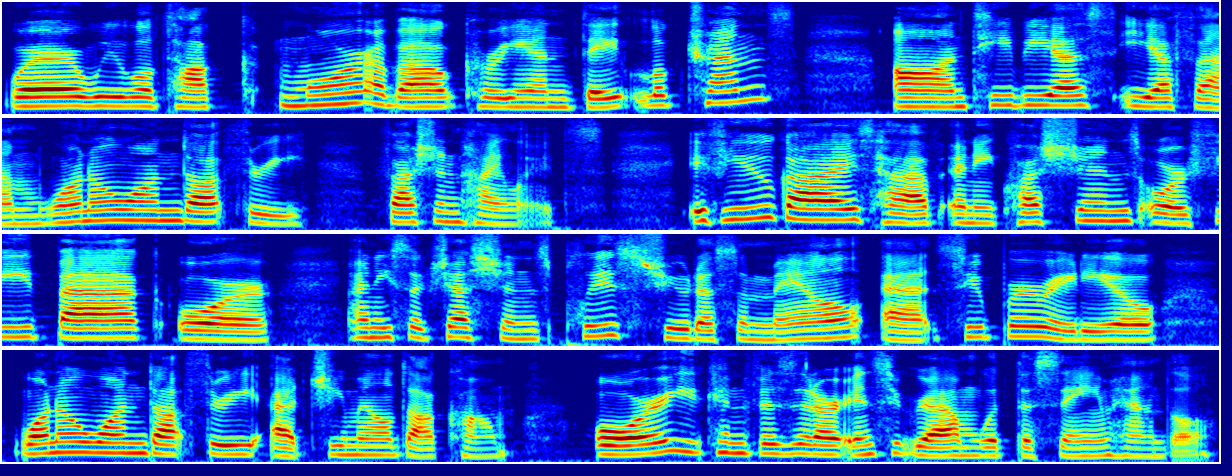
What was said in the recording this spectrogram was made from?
where we will talk more about Korean date look trends on TBS EFM 101.3 Fashion Highlights. If you guys have any questions or feedback or any suggestions, please shoot us a mail at superradio101.3 at gmail.com or you can visit our Instagram with the same handle.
